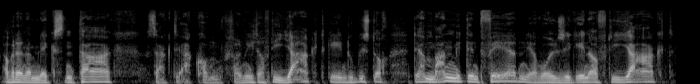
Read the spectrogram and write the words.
Aber dann am nächsten Tag sagt er, ach komm, soll nicht auf die Jagd gehen, du bist doch der Mann mit den Pferden. Jawohl, sie gehen auf die Jagd.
